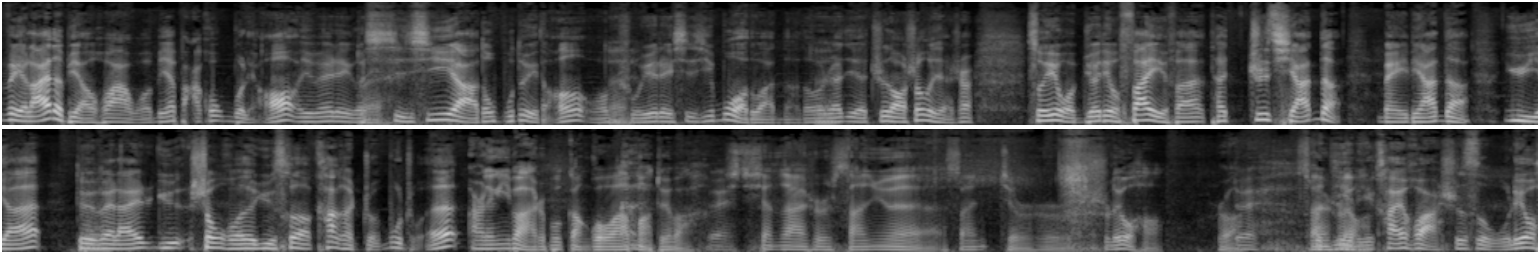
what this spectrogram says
未来的变化我们也把控不了，因为这个信息啊都不对等，我们对属于这信息末端的，都对人家知道剩下事儿，所以我们决定翻一翻他之前的每年的预言。对对未来预生活的预测，看看准不准？二零一八这不刚过完嘛，对吧？对现在是三月三，今儿是十六号，是吧？对，三十六开花，十四五六，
